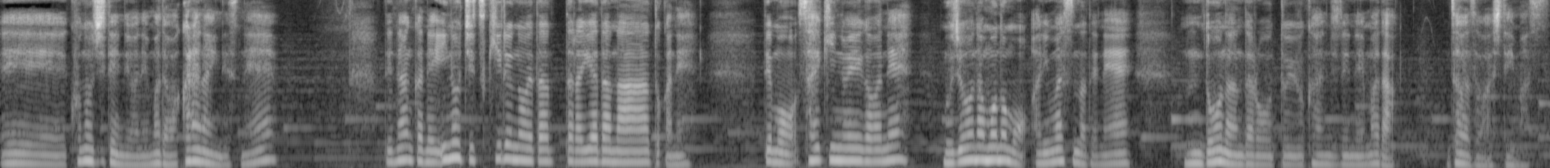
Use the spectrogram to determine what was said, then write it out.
えー、この時点ではねまだわからないんですね。でなんかね命尽きるのだったら嫌だなとかね。でも最近の映画はね無情なものもありますのでね、うん、どうなんだろうという感じでねまだざわざわしています、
